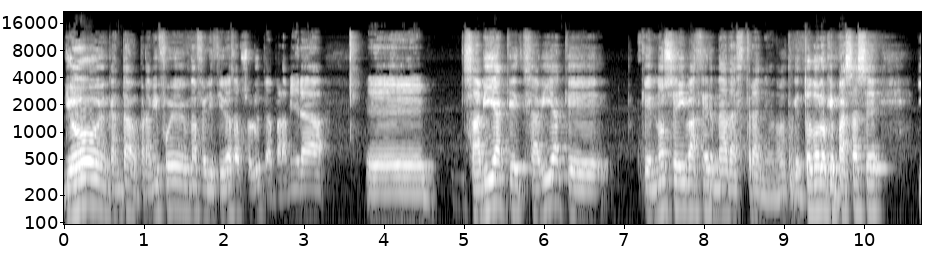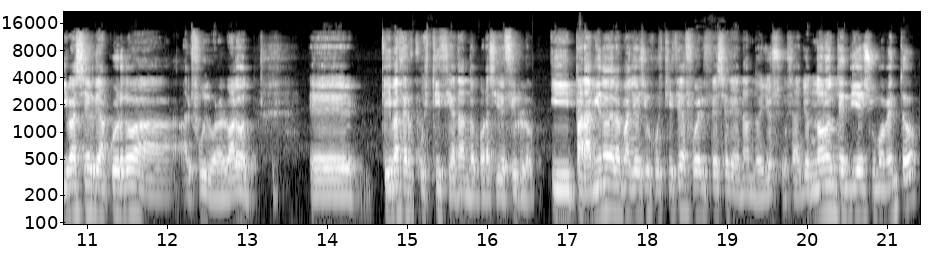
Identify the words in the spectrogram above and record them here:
Yo encantado, para mí fue una felicidad absoluta, para mí era... Eh, sabía que, sabía que, que, no se iba a hacer nada extraño, ¿no? que todo lo que pasase iba a ser de acuerdo al fútbol, al balón. Eh, que iba a hacer justicia Nando, por así decirlo. Y para mí una de las mayores injusticias fue el cese de Nando Yosu. O sea, yo no lo entendí en su momento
